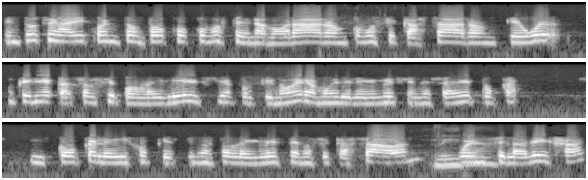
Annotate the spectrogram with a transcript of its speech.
Entonces ahí cuento un poco cómo se enamoraron, cómo se casaron, que no quería casarse por la iglesia porque no era muy de la iglesia en esa época y Coca le dijo que si no es por la iglesia no se casaban, Buen se la deja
